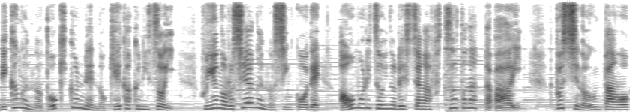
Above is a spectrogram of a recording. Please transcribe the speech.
陸軍の冬季訓練の計画に沿い冬のロシア軍の侵攻で青森沿いの列車が不通となった場合物資の運搬を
